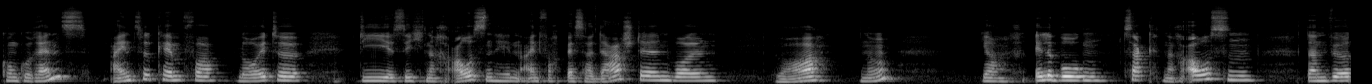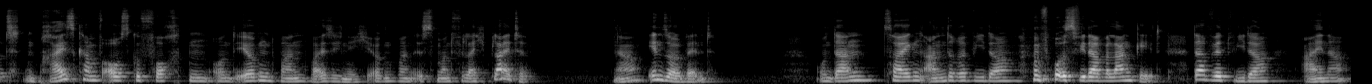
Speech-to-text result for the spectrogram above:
Konkurrenz, Einzelkämpfer, Leute, die sich nach außen hin einfach besser darstellen wollen. Ja, ne? Ja, Ellenbogen, zack, nach außen. Dann wird ein Preiskampf ausgefochten und irgendwann, weiß ich nicht, irgendwann ist man vielleicht pleite. Ja, insolvent. Und dann zeigen andere wieder, wo es wieder lang geht. Da wird wieder einer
